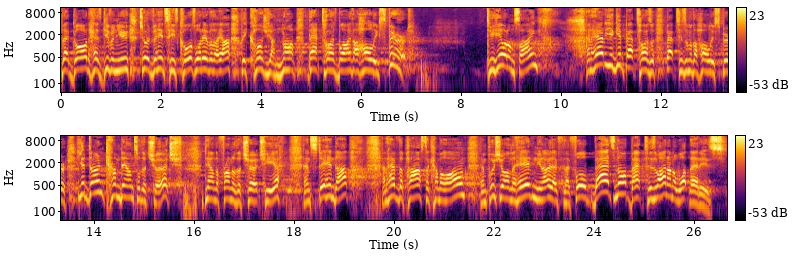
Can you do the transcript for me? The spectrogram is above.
that God has given you to advance His cause, whatever they are, because you're not baptized by the Holy Spirit. Do you hear what I'm saying? And how do you get baptized baptism of the Holy Spirit? You don't come down to the church, down the front of the church here, and stand up and have the pastor come along and push you on the head and you know, they, they fall. That's not baptism. I don't know what that is.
